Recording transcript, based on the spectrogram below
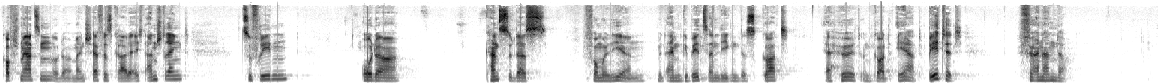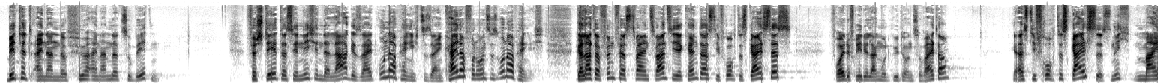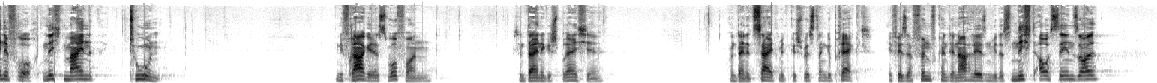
Kopfschmerzen oder mein Chef ist gerade echt anstrengend zufrieden? Oder kannst du das formulieren mit einem Gebetsanliegen, das Gott erhöht und Gott ehrt. Betet füreinander. Bittet einander, füreinander zu beten. Versteht, dass ihr nicht in der Lage seid, unabhängig zu sein. Keiner von uns ist unabhängig. Galater 5, Vers 22, ihr kennt das, die Frucht des Geistes. Freude, Friede, Langmut, Güte und so weiter. Ja, ist die Frucht des Geistes, nicht meine Frucht, nicht mein Tun. Und die Frage ist, wovon sind deine Gespräche und deine Zeit mit Geschwistern geprägt. Epheser 5 könnt ihr nachlesen, wie das nicht aussehen soll.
